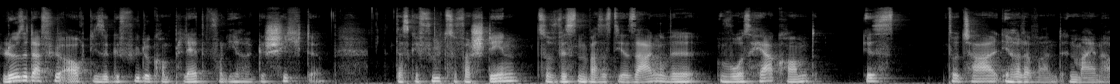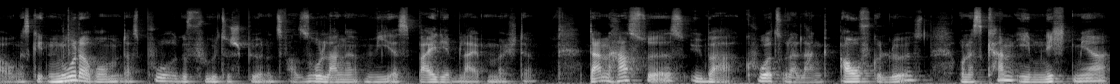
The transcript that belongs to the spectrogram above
Löse dafür auch diese Gefühle komplett von ihrer Geschichte. Das Gefühl zu verstehen, zu wissen, was es dir sagen will, wo es herkommt, ist total irrelevant in meinen Augen. Es geht nur darum, das pure Gefühl zu spüren und zwar so lange, wie es bei dir bleiben möchte. Dann hast du es über kurz oder lang aufgelöst und es kann eben nicht mehr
